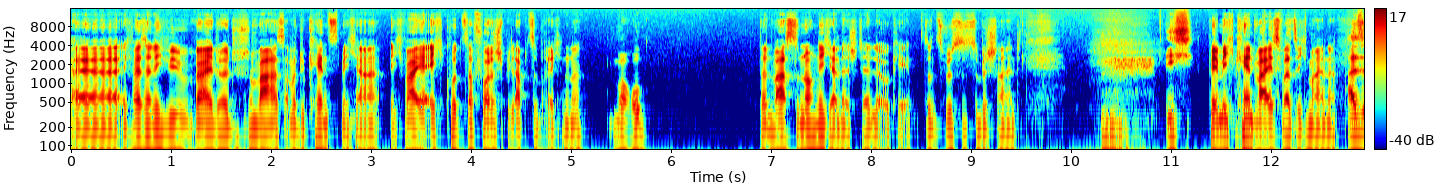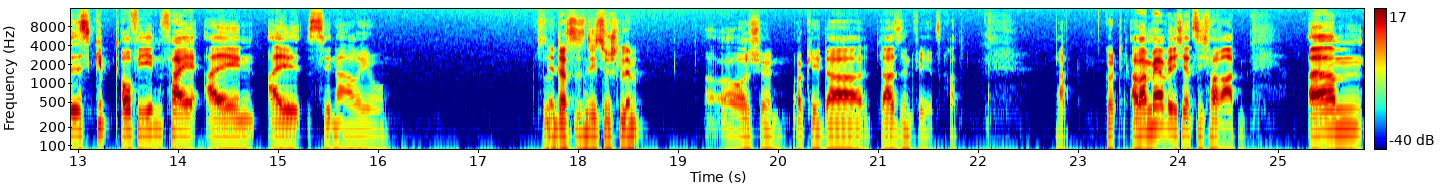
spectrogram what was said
Äh, ich weiß ja nicht, wie weit du schon warst, aber du kennst mich ja. Ich war ja echt kurz davor, das Spiel abzubrechen, ne? Warum? Dann warst du noch nicht an der Stelle, okay. Sonst wüsstest du Bescheid. Ich, Wer mich kennt, weiß, was ich meine. Also es gibt auf jeden Fall ein All-Szenario. So. Ja, das ist nicht so schlimm. Oh, schön. Okay, da, da sind wir jetzt gerade. Ja, gut. Aber mehr will ich jetzt nicht verraten. Ähm,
